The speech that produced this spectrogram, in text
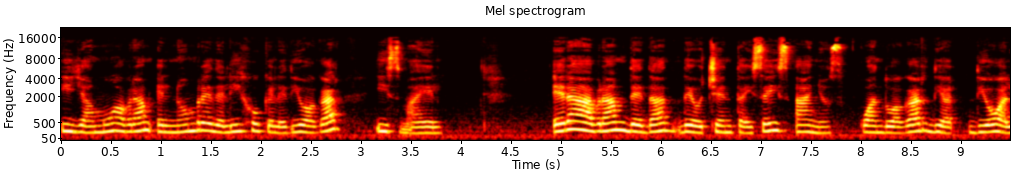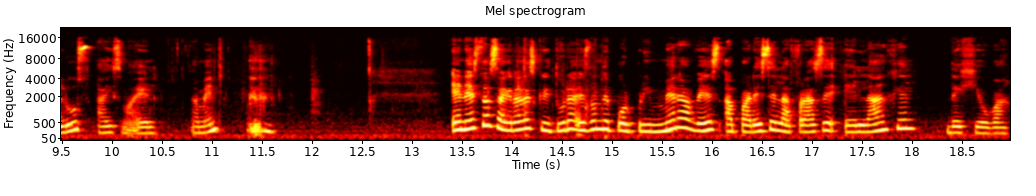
y llamó a Abraham el nombre del hijo que le dio Agar, Ismael. Era Abraham de edad de ochenta y seis años, cuando Agar dio a luz a Ismael. Amén. En esta Sagrada Escritura es donde por primera vez aparece la frase el ángel de Jehová.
